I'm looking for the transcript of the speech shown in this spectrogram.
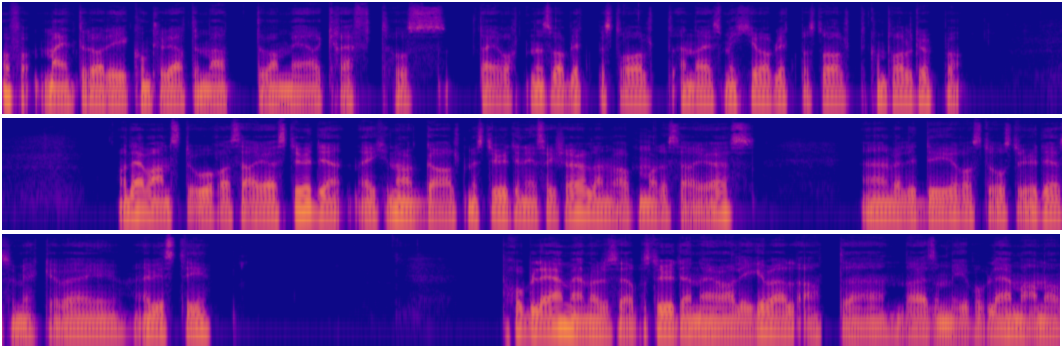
Og mente da de konkluderte med at det var mer kreft hos de rottene som var blitt bestrålt, enn de som ikke var blitt bestrålt, kontrollgruppa. Og det var en stor og seriøs studie. Det er ikke noe galt med studien i seg sjøl, den var på en måte seriøs. En veldig dyr og stor studie som gikk over ei, viss tid. Problemet når du ser på studien, er jo allikevel at uh, det er så mye problemer. Nå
